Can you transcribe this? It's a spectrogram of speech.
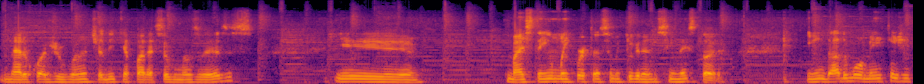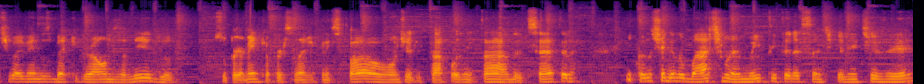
Um mero coadjuvante ali que aparece algumas vezes. E... Mas tem uma importância muito grande, sim, na história. E em dado momento, a gente vai vendo os backgrounds ali do Superman, que é o personagem principal, onde ele está aposentado, etc. E quando chega no Batman, é muito interessante que a gente vê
